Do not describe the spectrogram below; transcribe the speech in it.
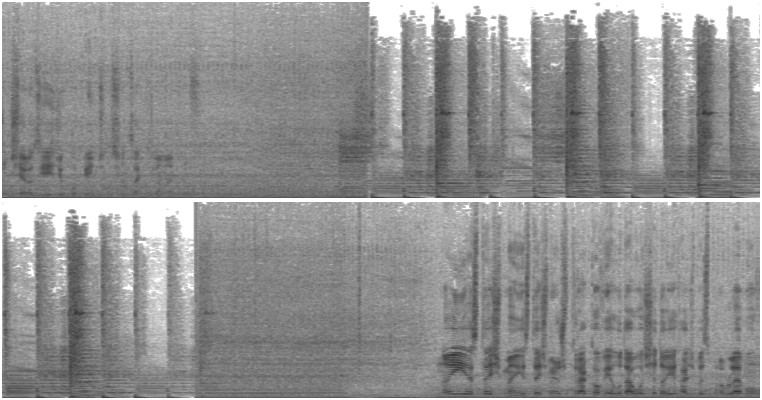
Żuk się rozjeździł po 5000 km. Jesteśmy, jesteśmy już w Krakowie, udało się dojechać bez problemów.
